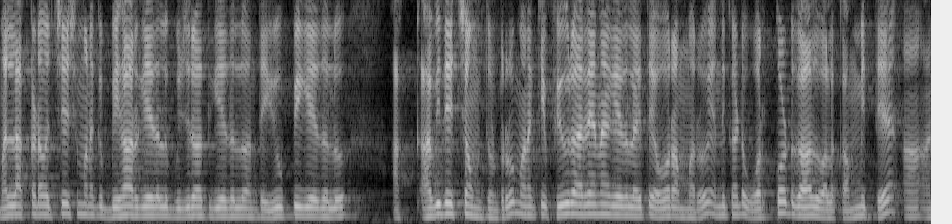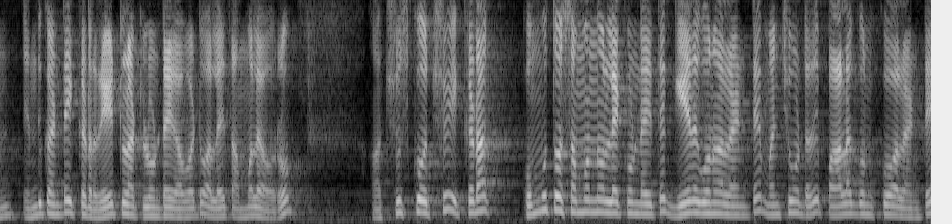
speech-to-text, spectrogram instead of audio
మళ్ళీ అక్కడ వచ్చేసి మనకి బీహార్ గేదెలు గుజరాత్ గేదెలు అంతే యూపీ గేదెలు అవి తెచ్చి అమ్ముతుంటారు. మనకి ప్యూర్ అరేనా గేదెలు అయితే ఎవరు అమ్మరు. ఎందుకంటే వర్కౌట్ కాదు వాళ్ళకి అమ్మితే. ఎందుకంటే ఇక్కడ రేట్లు అట్లా ఉంటాయి కాబట్టి వాళ్ళైతే అమ్మలేవరు. చూసుకోవచ్చు. ఇక్కడ కొమ్ముతో సంబంధం లేకుండా అయితే గేదె కొనాలంటే మంచిగా ఉంటుంది. పాలకు కొనుక్కోవాలంటే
